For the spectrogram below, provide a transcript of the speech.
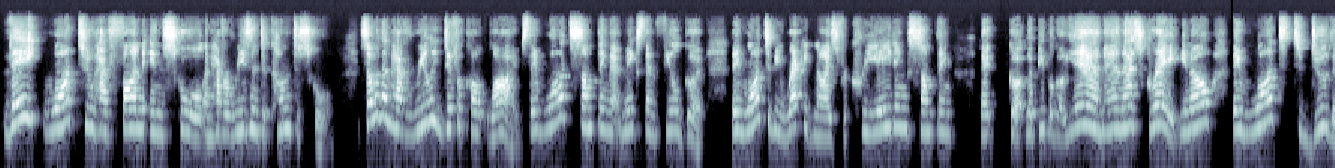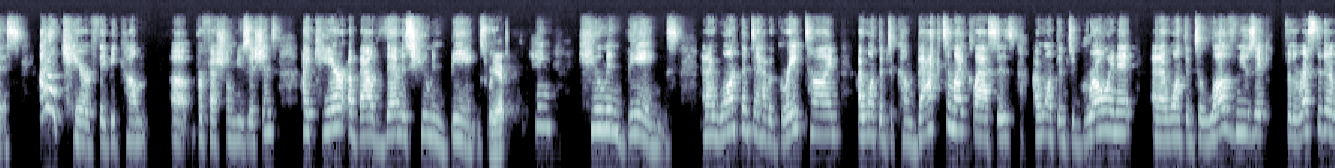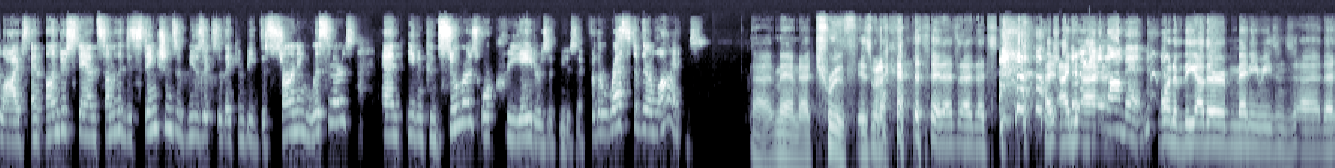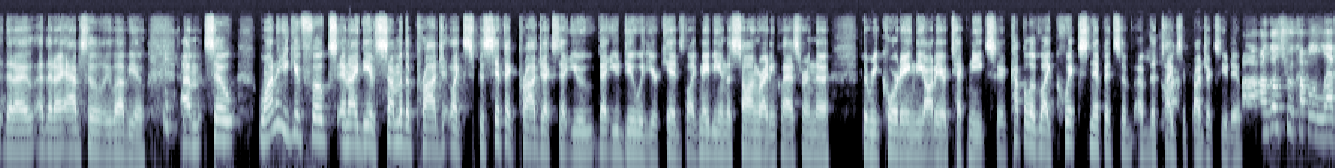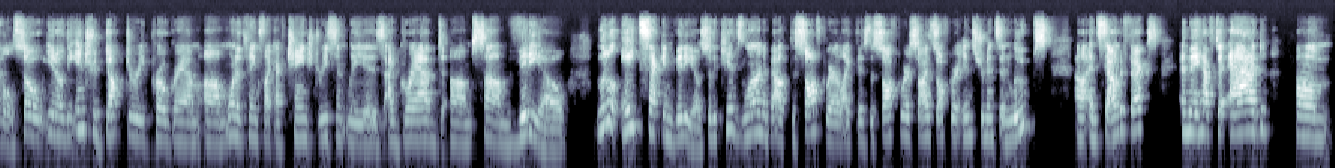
They want to have fun in school and have a reason to come to school. Some of them have really difficult lives. They want something that makes them feel good. They want to be recognized for creating something that go the people go yeah man that's great you know they want to do this i don't care if they become uh, professional musicians i care about them as human beings we're yep. teaching human beings and i want them to have a great time i want them to come back to my classes i want them to grow in it and i want them to love music for the rest of their lives and understand some of the distinctions of music so they can be discerning listeners and even consumers or creators of music for the rest of their lives. Uh, man, uh, truth is what I have to say. That's uh, that's I, I, I, one of the other many reasons uh, that that I that I absolutely love you. Um, so, why don't you give folks an idea of some of the project, like specific projects that you that you do with your kids, like maybe in the songwriting class or in the the recording, the audio techniques. A couple of like quick snippets of of the types of projects you do. Uh, I'll go through a couple of levels. So, you know, the introductory program. Um, one of the things like I've changed recently is I grabbed um, some video little eight second videos so the kids learn about the software like there's the software side software instruments and loops uh, and sound effects and they have to add um,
